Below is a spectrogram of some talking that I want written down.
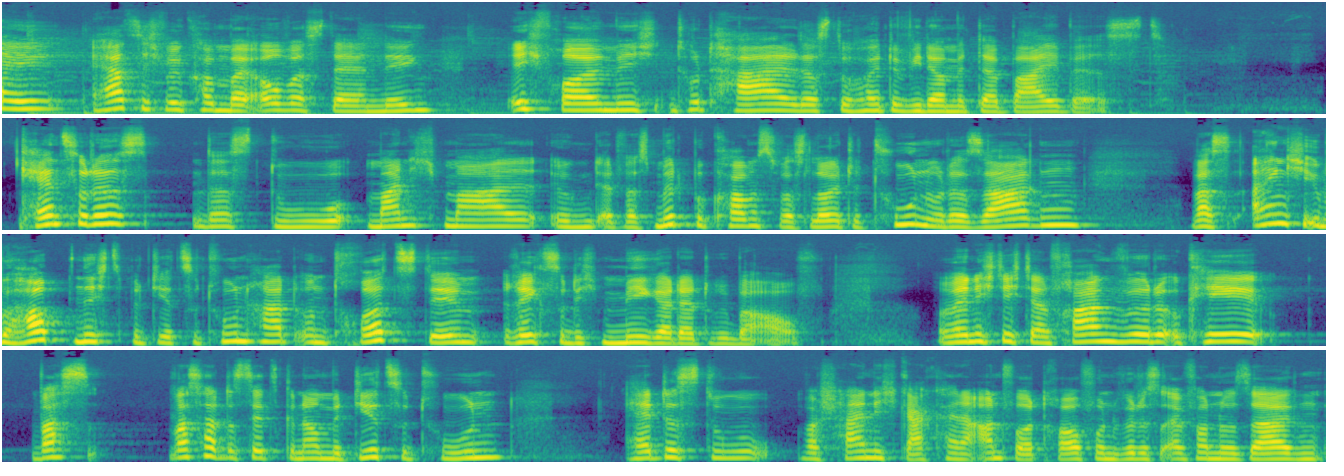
Hi, herzlich willkommen bei Overstanding. Ich freue mich total, dass du heute wieder mit dabei bist. Kennst du das, dass du manchmal irgendetwas mitbekommst, was Leute tun oder sagen, was eigentlich überhaupt nichts mit dir zu tun hat und trotzdem regst du dich mega darüber auf? Und wenn ich dich dann fragen würde, okay, was, was hat das jetzt genau mit dir zu tun, hättest du wahrscheinlich gar keine Antwort drauf und würdest einfach nur sagen,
